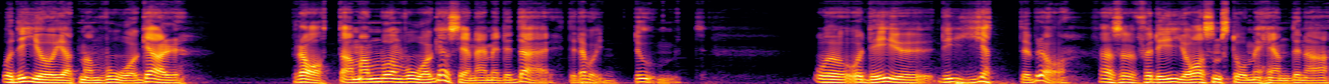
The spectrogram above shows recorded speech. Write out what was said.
Och det gör ju att man vågar prata, man, man vågar säga nej men det där, det där var ju dumt. Och, och det är ju det är jättebra, alltså, för det är jag som står med händerna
